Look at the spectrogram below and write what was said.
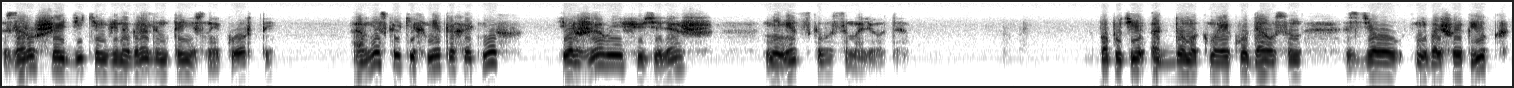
заросшие диким виноградом теннисные корты, а в нескольких метрах от них и ржавый фюзеляж немецкого самолета. По пути от дома к маяку Даусон сделал небольшой крюк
